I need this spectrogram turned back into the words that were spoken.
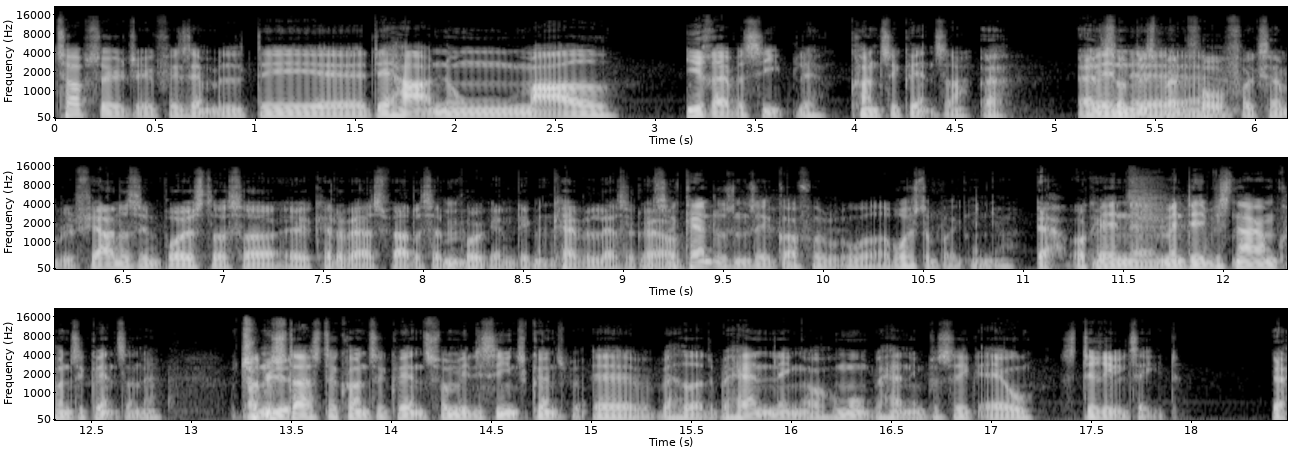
top surgery for eksempel, det, øh, det har nogle meget irreversible konsekvenser. Ja. Altså Men, hvis man øh, får for eksempel fjernet sine bryster, så øh, kan det være svært at sætte mm, på igen. Det kan vel lade sig gøre. Så kan du sådan set godt få ordet bryster på igen jo. Ja, okay. Men, øh, men det, vi snakker om konsekvenserne. Og den største konsekvens for medicinsk køns, øh, hvad hedder det, behandling og hormonbehandling på sigt er jo sterilitet. Ja,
